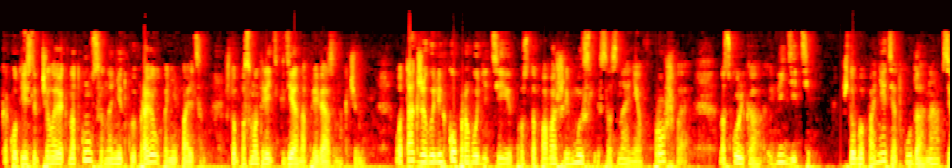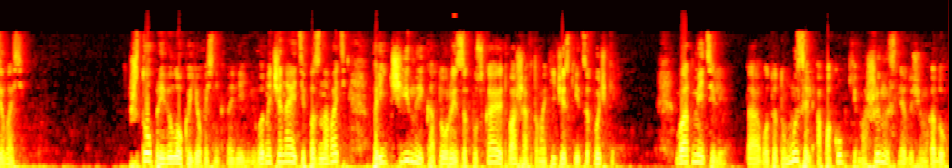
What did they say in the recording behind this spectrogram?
как вот если бы человек наткнулся на нитку и провел по ней пальцем, чтобы посмотреть, где она привязана к чему. Вот так же вы легко проводите просто по вашей мысли сознанием в прошлое, насколько видите, чтобы понять, откуда она взялась. Что привело к ее возникновению? Вы начинаете познавать причины, которые запускают ваши автоматические цепочки. Вы отметили да, вот эту мысль о покупке машины в следующем году.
